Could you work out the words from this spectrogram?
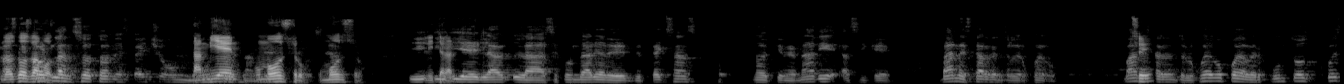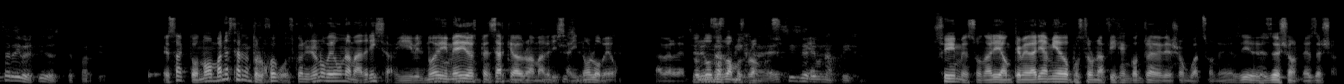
Los dos vamos. Cortland Sutton está hecho un También, monstruo un monstruo, o un monstruo. Y, y- literal. y la, la secundaria de, de Texans no detiene a nadie, así que van a estar dentro del juego. Van Sí. a estar dentro del juego, puede haber puntos, puede estar divertido este partido. Exacto, no, van a estar dentro del juego. Es que yo no veo una madriza. Y el nueve y No, medio es pensar que va a haber una madriza. Y no lo veo, la verdad. Entonces, los dos vamos fija, broncos. ¿eh? Sí, sería Bien. una fija. Sí, me sonaría, aunque me daría miedo postar una fija en contra de Deshaun Watson. ¿eh? Sí, es Deshaun, es Deshaun.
